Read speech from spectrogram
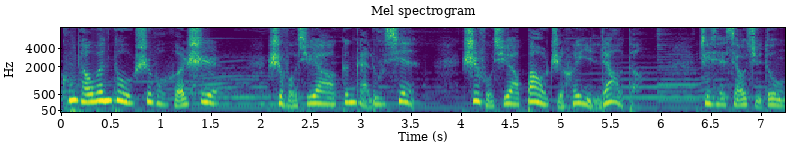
空调温度是否合适？”是否需要更改路线？是否需要报纸和饮料等？这些小举动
